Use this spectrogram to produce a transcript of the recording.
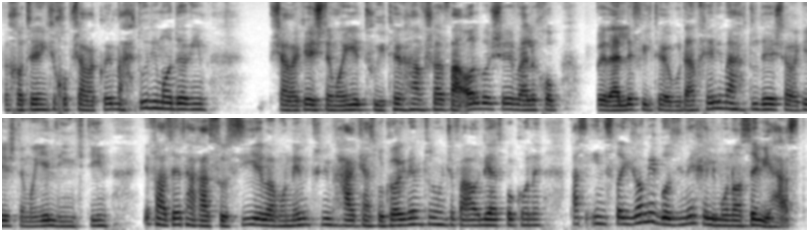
به خاطر اینکه خب شبکه محدودی ما داریم. شبکه اجتماعی توییتر هم شاید فعال باشه ولی خب به دلیل فیلتر بودن خیلی محدوده. شبکه اجتماعی لینکدین یه فضای تخصصیه و ما نمی‌تونیم هر کس و کاری نمی‌تونه اونجا فعالیت بکنه. پس اینستاگرام یه گزینه خیلی مناسبی هست.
